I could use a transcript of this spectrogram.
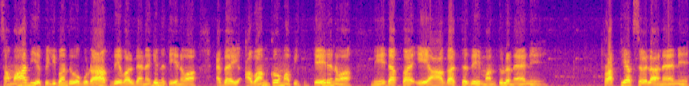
සමාධිය පිළිබඳව ගොඩාක් දේවල් දැනගෙන තියෙනවා. හැබැයි අවංකවම අපිට තේරෙනවා මේ දක්වා ඒ ආගත්ත දේ මන් තුල නෑනේ. ප්‍රත්‍යක්ෂ වෙලා නෑනේ.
